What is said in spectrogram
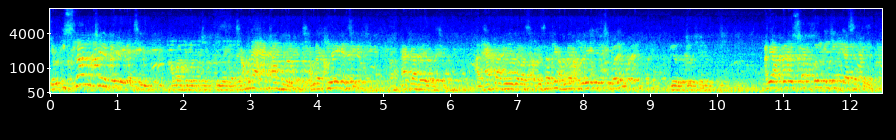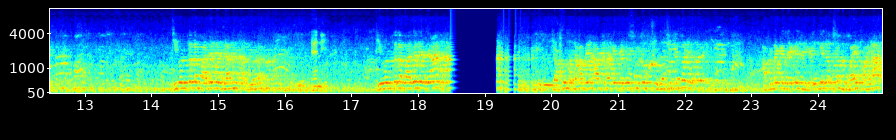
যখন ইসলাম ছেড়ে বেরিয়ে গেছি আমাদের ইজ্জত কমে গেছে। আমরা একা হয়ে গেছি। আমরা কি হয়ে গেছি? একা হয়ে গেছি। আর একা হয়ে যাওয়ার সাথে সাথে আমরা কি হয়ে গেছি বলেন। আমি আপনাদের সকলকে জিজ্ঞাসা করি। জীবনতলা বাজারে যান আপনারা? জানি। জীবনতলা বাজারে যান। যখন যাবেন আপনাকে দেখে লোক ছোটাছুটি করে। আপনাকে দেখে দেখে লোক সব ভয় পালায়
